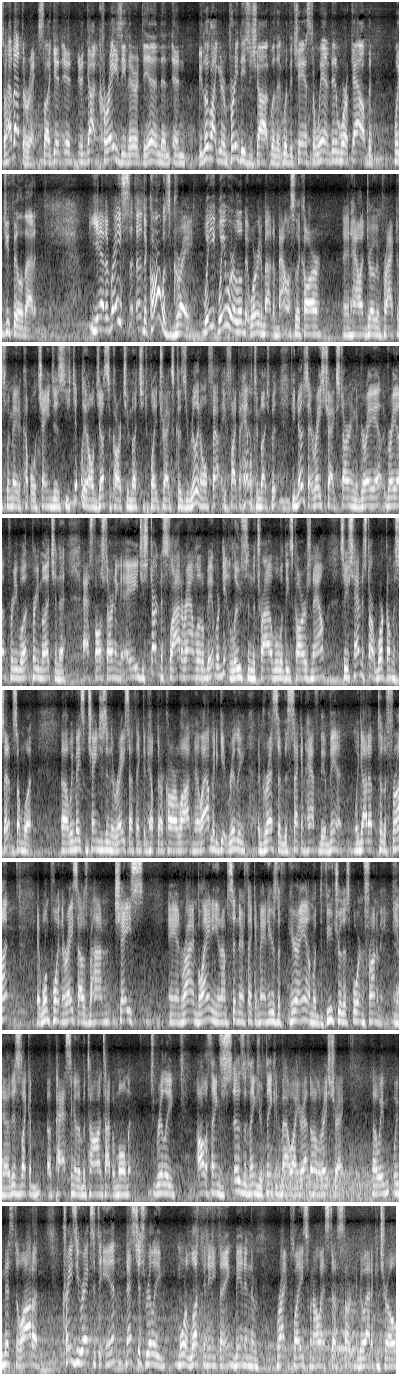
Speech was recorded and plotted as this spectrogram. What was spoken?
So how about the race? Like it, it, it got crazy there at the end, and, and you looked like you were in pretty decent shot with it with the chance to win. It didn't work out, but what'd you feel about it? Yeah, the race, uh, the car was great. We we were a little bit worried about the balance of the car and how it drove in practice. We made a couple of changes. You typically don't adjust the car too much to plate tracks because you really don't fight, you fight the handle too much. But if you notice that racetrack's starting to gray up, gray up pretty pretty much, and the asphalt's starting to age, you're starting to slide around a little bit. We're getting loose in the trioval with these cars now, so you're just having to start work on the setup somewhat. uh, we made some changes in the race, I think, that helped our car a lot and allowed me to get really aggressive the second half of the event. We got up to the front. At one point in the race, I was behind Chase and Ryan Blaney, and I'm sitting there thinking, man, here's the here I am with the future of the sport in front of me. You know, this is like a, a passing of the baton type of moment. It's really all the things. Those are the things you're thinking about while you're out there on the racetrack. Uh, we, we missed a lot of crazy wrecks at the end. That's just really more luck than anything, being in the right place when all that stuff's starting to go out of control.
